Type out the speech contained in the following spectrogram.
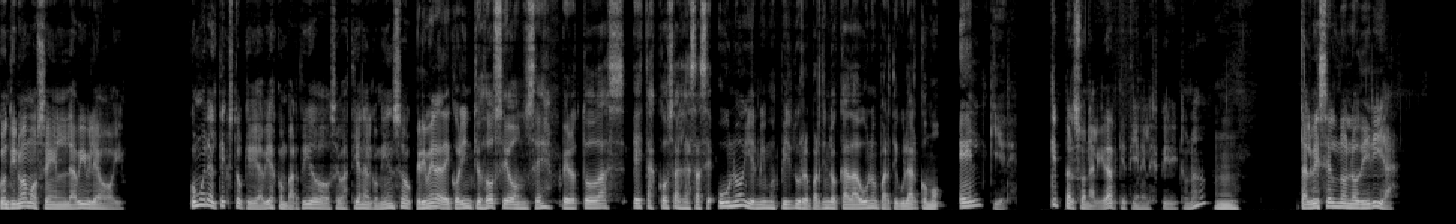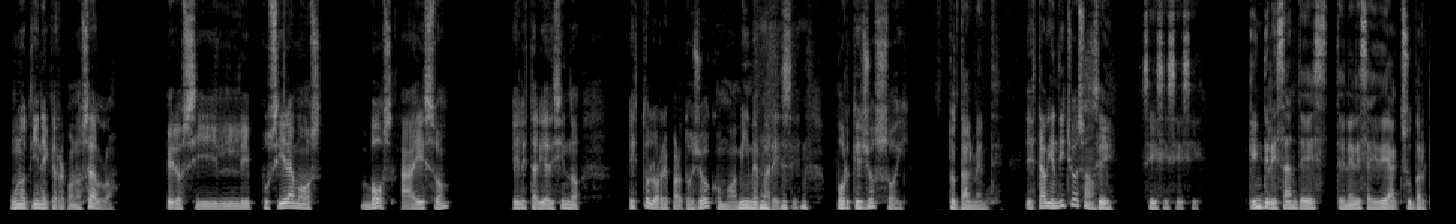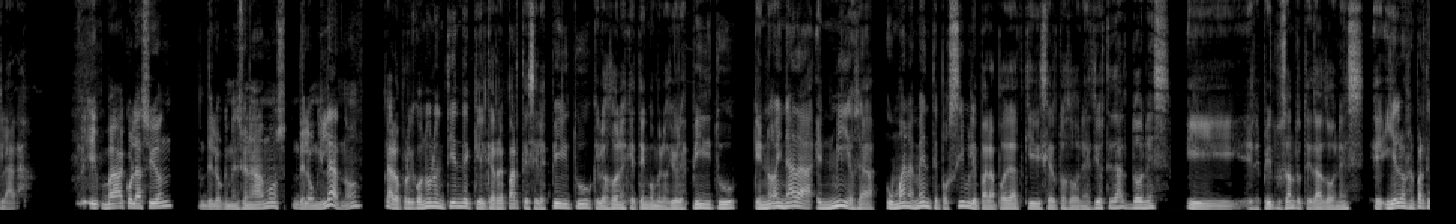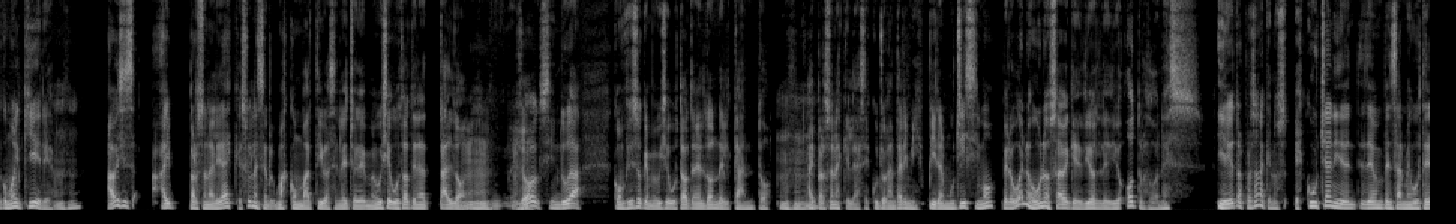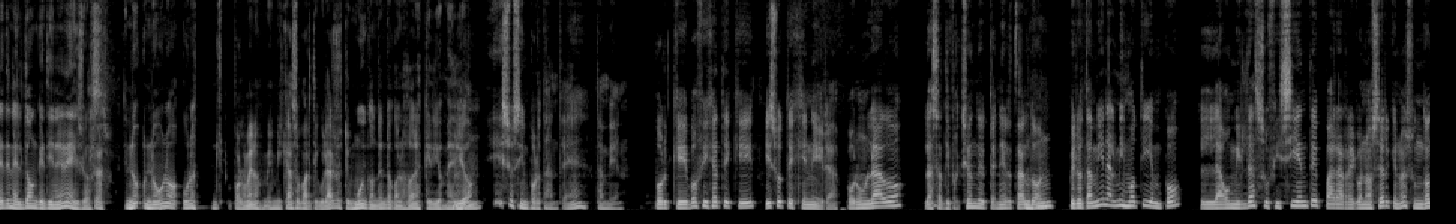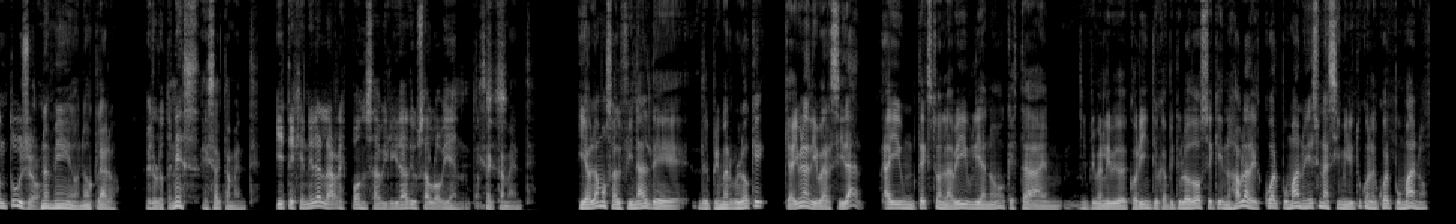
Continuamos en la Biblia hoy. ¿Cómo era el texto que habías compartido, Sebastián, al comienzo? Primera de Corintios 12, 11, pero todas estas cosas las hace uno y el mismo Espíritu repartiendo cada uno en particular como Él quiere. Qué personalidad que tiene el Espíritu, ¿no? Mm, Tal vez Él no lo diría. Uno tiene que reconocerlo. Pero si le pusiéramos voz a eso, Él estaría diciendo, esto lo reparto yo como a mí me parece, porque yo soy. Totalmente. ¿Está bien dicho eso? Sí, sí, sí, sí, sí. Qué interesante es tener esa idea súper clara. Y va a colación de lo que mencionábamos de la humildad, ¿no? Claro, porque cuando uno entiende que el que reparte es el Espíritu, que los dones que tengo me los dio el Espíritu, que no hay nada en mí, o sea, humanamente posible para poder adquirir ciertos dones. Dios te da dones y el Espíritu Santo te da dones eh, y Él los reparte como Él quiere. A veces hay personalidades que suelen ser más combativas en el hecho de me hubiese gustado tener tal don. Yo, sin duda, confieso que me hubiese gustado tener el don del canto. Hay personas que las escucho cantar y me inspiran muchísimo, pero bueno, uno sabe que Dios le dio otros dones. Y hay otras personas que nos escuchan y deben, pensar, me gustaría tener el don que tienen ellos. Claro. No, no uno, uno, por lo menos en mi caso particular, yo estoy muy contento con los dones que Dios me dio. Eso es importante, ¿eh? También. Porque vos fíjate que eso te genera, por un lado, la satisfacción de tener tal don, pero también al mismo tiempo la humildad suficiente para reconocer que no es un don tuyo, No es mío, no, claro, pero lo tenés. exactamente, Y te genera la responsabilidad de usarlo bien. entonces. exactamente. Y hablamos al final de- del primer bloque que hay una diversidad. Hay un texto en la Biblia, ¿no? Que está en el primer libro de Corintios, capítulo 12, que nos habla del cuerpo humano y es una similitud con el cuerpo humano.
